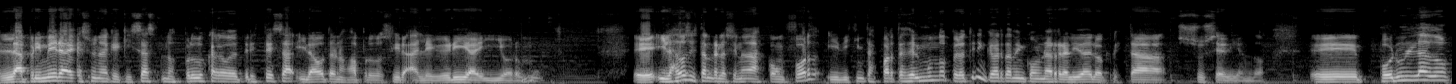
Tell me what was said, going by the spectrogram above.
La primera es una que quizás nos produzca algo de tristeza y la otra nos va a producir alegría y orgullo. Eh, y las dos están relacionadas con Ford y distintas partes del mundo, pero tienen que ver también con una realidad de lo que está sucediendo. Eh, por un lado,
